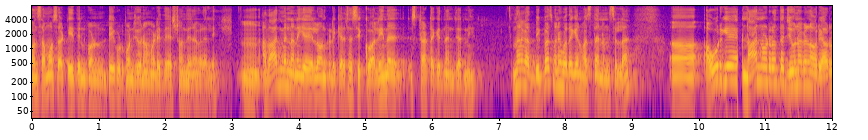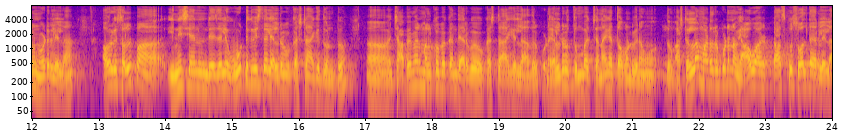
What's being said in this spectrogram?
ಒಂದು ಸಮೋಸ ಟೀ ತಿನ್ಕೊಂಡು ಟೀ ಕುಡ್ಕೊಂಡು ಜೀವನ ಮಾಡಿದ್ದೆ ಎಷ್ಟೊಂದು ದಿನಗಳಲ್ಲಿ. ಅದಾದಮೇಲೆ ನನಗೆ ಎಲ್ಲೋ ಒಂದು ಕಡೆ ಕೆಲಸ ಸಿಕ್ಕು ಅಲ್ಲಿಂದ ಸ್ಟಾರ್ಟ್ ಆಗಿದ್ದು ನನ್ನ ಜರ್ನಿ ನನಗೆ ಅದು ಬಿಗ್ ಬಾಸ್ ಮನೆಗೆ ಹೋದಾಗ ಏನು ಹೊಸದೇನು ಅನಿಸಿಲ್ಲ. ಅವ್ರಿಗೆ ನಾನು ನೋಡಿರೋಂಥ ಜೀವನಗಳನ್ನ ಅವ್ರು ಯಾರೂ ನೋಡಿರಲಿಲ್ಲ. ಅವ್ರಿಗೆ ಸ್ವಲ್ಪ ಇನಿಷಿಯಲ್ ಡೇಸಲ್ಲಿ ಊಟದ ವಿಷಯದಲ್ಲಿ ಎಲ್ರಿಗೂ ಕಷ್ಟ ಆಗಿದ್ದುಂಟು ಚಾಪೆ ಮೇಲೆ ಮಲ್ಕೋಬೇಕಂತ ಯಾರಿಗೂ ಕಷ್ಟ ಆಗಿಲ್ಲ ಆದರೂ ಕೂಡ. ಎಲ್ಲರೂ ತುಂಬ ಚೆನ್ನಾಗೆ ತೊಗೊಂಡ್ವಿ ನಾವು. ಅಷ್ಟೆಲ್ಲ ಮಾಡಿದ್ರು ಕೂಡ ನಾವು ಯಾವ ಟಾಸ್ಕು ಸೋಲ್ತಾ ಇರಲಿಲ್ಲ.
